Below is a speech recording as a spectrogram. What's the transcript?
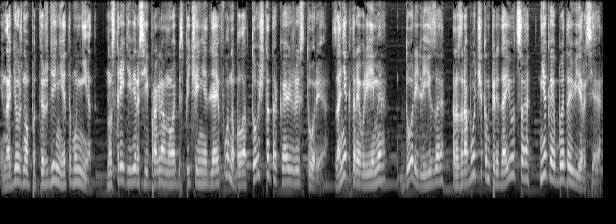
и надежного подтверждения этому нет. Но с третьей версией программного обеспечения для iPhone была точно такая же история. За некоторое время до релиза разработчикам передается некая бета-версия,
